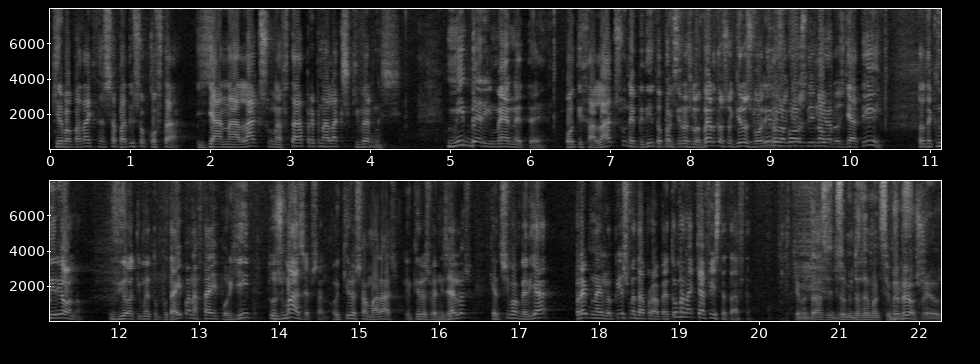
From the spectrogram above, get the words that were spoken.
Κύριε Παπαδάκη, θα σας απαντήσω κοφτά. Για να αλλάξουν αυτά πρέπει να αλλάξει η κυβέρνηση. Μην περιμένετε ότι θα αλλάξουν επειδή το είπε ο κύριος Λοβέρδο, ο κύριος Βορύδο, Θέλω ο να πάω κύριο στην Δινόπουλο. Γιατί; Το τεκμηριώνω. Διότι με το που τα είπαν αυτά οι υπουργοί, τους μάζεψαν ο κύριος Σαμαράς και ο κύριος Βενιζέλος και τους είπαν: Παιδιά, πρέπει να υλοποιήσουμε τα προαπαιτούμενα και αφήστε τα αυτά. Και μετά να συζητήσουμε το θέμα της εμπειρία Βεβαίω. του χρέου.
